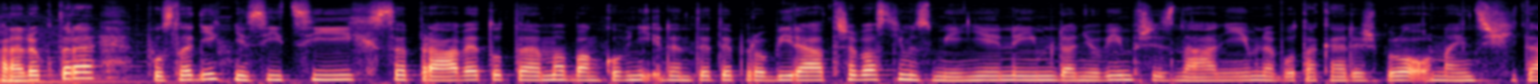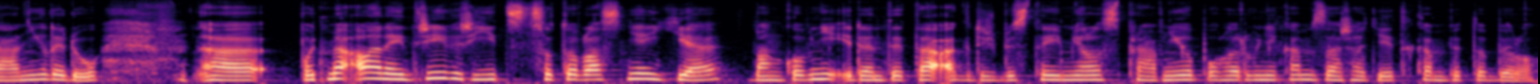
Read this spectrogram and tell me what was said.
Pane doktore, v posledních měsících se právě to téma bankovní identity probírá třeba s tím zmíněným daňovým přiznáním nebo také, když bylo online sčítání lidu. Eh, pojďme ale nejdřív říct, co to vlastně je bankovní identita a když byste ji měl z právního pohledu někam zařadit, kam by to bylo?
